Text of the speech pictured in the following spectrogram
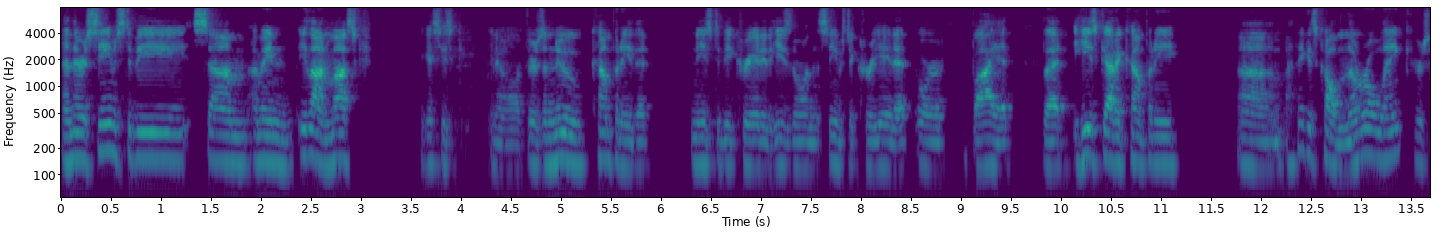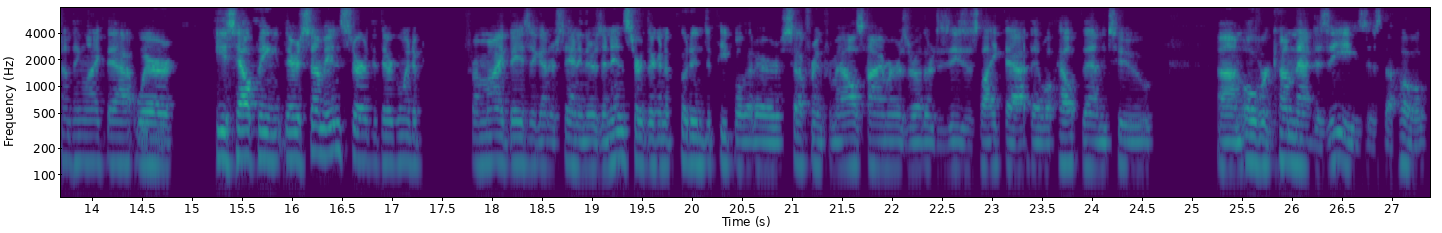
and there seems to be some. I mean, Elon Musk. I guess he's, you know, if there's a new company that needs to be created, he's the one that seems to create it or buy it. But he's got a company um, I think it's called Neuralink or something like that, mm-hmm. where he's helping. There's some insert that they're going to from my basic understanding, there's an insert they're going to put into people that are suffering from Alzheimer's or other diseases like that that will help them to um, overcome that disease. Is the hope.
